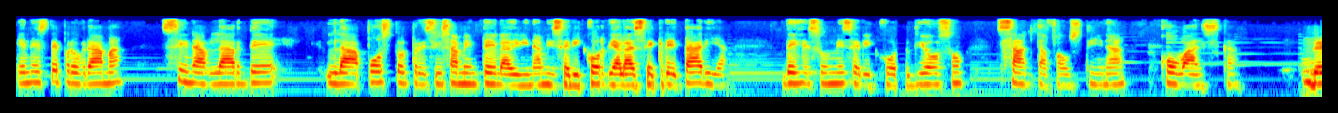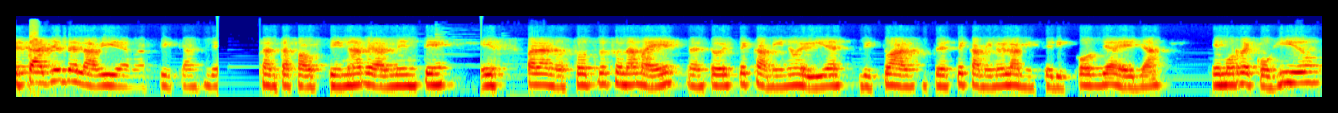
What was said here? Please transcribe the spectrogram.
en este programa, sin hablar de la apóstol precisamente de la Divina Misericordia, la secretaria de Jesús Misericordioso, Santa Faustina Kowalska. Detalles de la vida, Martica. De Santa Faustina realmente es para nosotros una maestra en todo este camino de vida espiritual, en todo este camino de la misericordia. Ella hemos recogido,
